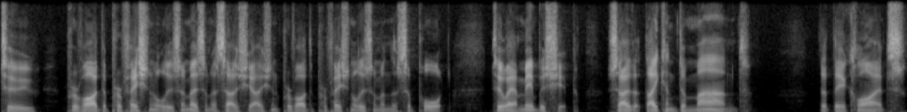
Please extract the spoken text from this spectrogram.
to provide the professionalism as an association, provide the professionalism and the support to our membership so that they can demand that their clients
